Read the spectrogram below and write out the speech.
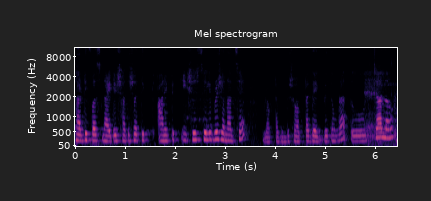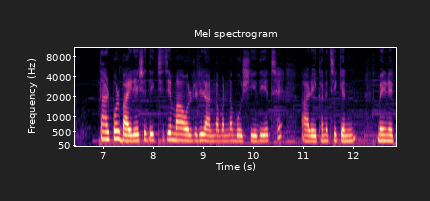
থার্টি ফার্স্ট নাইটের সাথে সাথে আরেকটা কিসের সেলিব্রেশন আছে? ব্লগটা কিন্তু সবটা দেখবে তোমরা, তো চলো। তারপর বাইরে এসে দেখছি যে মা অলরেডি রান্না বান্না বসিয়ে দিয়েছে, আর এখানে চিকেন ম্যারিনেট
